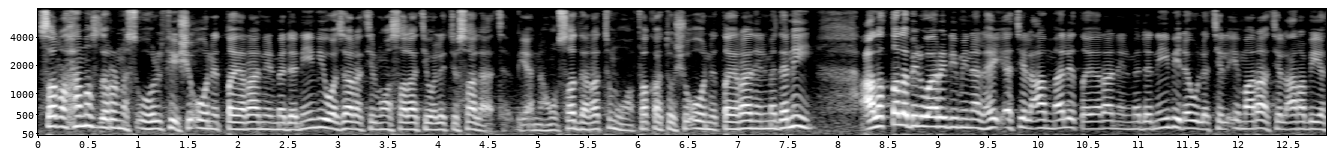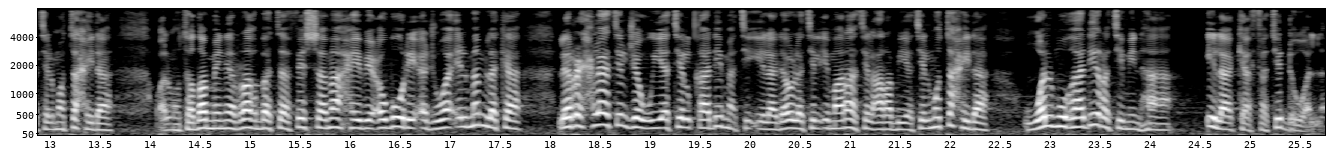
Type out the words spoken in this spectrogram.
صرح مصدر مسؤول في شؤون الطيران المدني بوزارة المواصلات والاتصالات بأنه صدرت موافقة شؤون الطيران المدني على الطلب الوارد من الهيئة العامة للطيران المدني بدولة الإمارات العربية المتحدة والمتضمن الرغبة في السماح بعبور أجواء المملكة للرحلات الجوية القادمة إلى دولة الإمارات العربية المتحدة والمغادرة منها إلى كافة الدول.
